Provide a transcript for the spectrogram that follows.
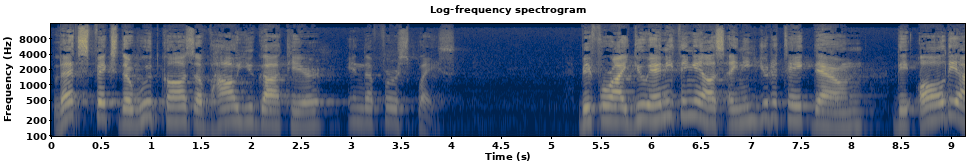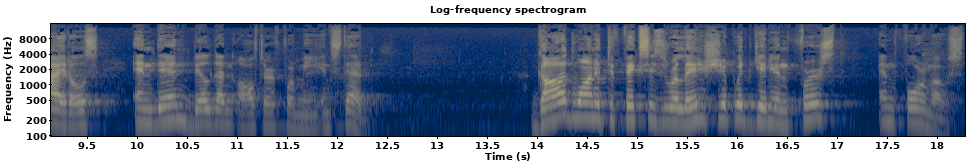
Let's fix the root cause of how you got here in the first place. Before I do anything else, I need you to take down the, all the idols and then build an altar for me instead. God wanted to fix his relationship with Gideon first and foremost.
